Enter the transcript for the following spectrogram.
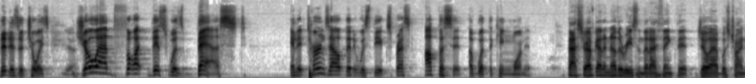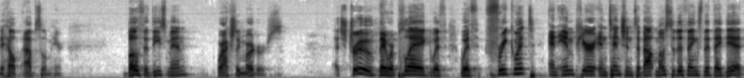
that is a choice. Joab thought this was best, and it turns out that it was the expressed opposite of what the king wanted. Pastor, I've got another reason that I think that Joab was trying to help Absalom here. Both of these men were actually murderers. That's true. They were plagued with, with frequent and impure intentions about most of the things that they did.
